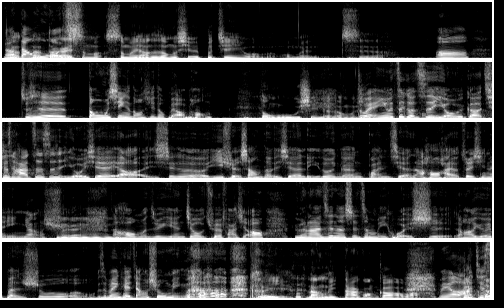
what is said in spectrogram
然后当我大概什么什么样的东西不建议我们我们吃呢？哦、呃，就是动物性的东西都不要碰。动物性的东西，对，因为这个是有一个，哦、其实它这是有一些呃，这个医学上的一些理论跟关键，然后还有最新的营养学，嗯、然后我们就研究，却发现哦，原来真的是这么一回事。然后有一本书，呃，我这边可以讲书名吗？可以，让你打广告好不好？没有啊，其实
